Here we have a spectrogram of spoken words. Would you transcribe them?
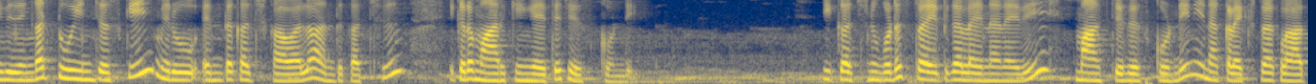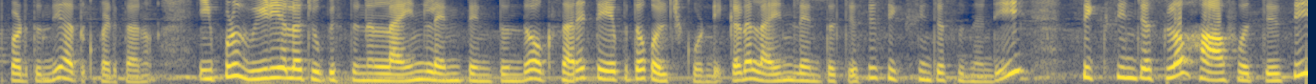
ఈ విధంగా టూ ఇంచెస్కి మీరు ఎంత ఖర్చు కావాలో అంత ఖర్చు ఇక్కడ మార్కింగ్ అయితే చేసుకోండి. ఈ ఖర్చును కూడా స్ట్రైట్గా లైన్ అనేది మార్క్ చేసేసుకోండి. నేను అక్కడ ఎక్స్ట్రా క్లాత్ పడుతుంది అతుకు పెడతాను. ఇప్పుడు వీడియోలో చూపిస్తున్న లైన్ లెంత్ ఎంత ఉందో ఒకసారి టేప్తో కొలుచుకోండి. ఇక్కడ లైన్ లెంత్ వచ్చేసి సిక్స్ ఇంచెస్ ఉందండి. సిక్స్ ఇంచెస్లో హాఫ్ వచ్చేసి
